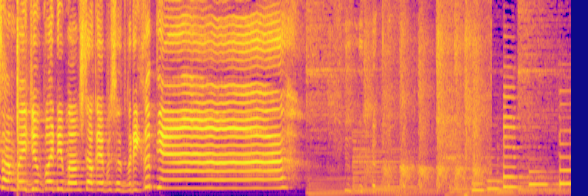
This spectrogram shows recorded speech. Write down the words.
Sampai jumpa di Mamstalk episode berikutnya.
